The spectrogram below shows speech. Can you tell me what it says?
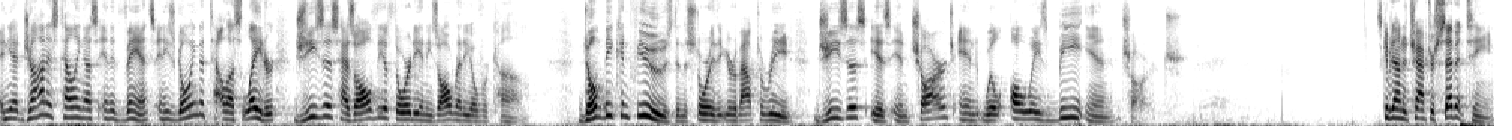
And yet, John is telling us in advance, and he's going to tell us later, Jesus has all the authority and he's already overcome. Don't be confused in the story that you're about to read. Jesus is in charge and will always be in charge. Skip down to chapter 17.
